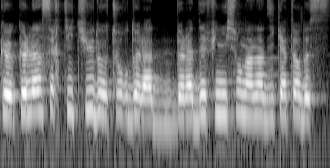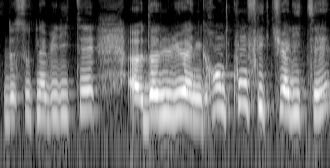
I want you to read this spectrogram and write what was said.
que, que l'incertitude autour de la, de la définition d'un indicateur de, de soutenabilité donne lieu à une grande conflictualité.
